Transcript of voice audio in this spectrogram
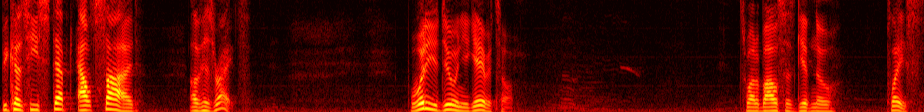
because he stepped outside of his rights. But what do you do when you gave it to him? That's why the Bible says, give no place.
